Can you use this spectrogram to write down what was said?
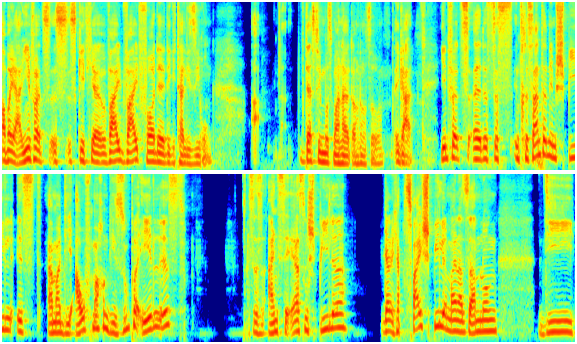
aber ja, jedenfalls, es, es geht hier weit, weit vor der Digitalisierung deswegen muss man halt auch noch so, egal. Jedenfalls, äh, das, das Interessante an dem Spiel ist einmal die Aufmachung, die super edel ist. Es ist eins der ersten Spiele. Ich habe zwei Spiele in meiner Sammlung, die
